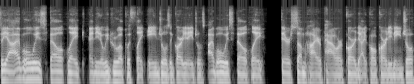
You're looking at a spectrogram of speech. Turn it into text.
so yeah, I've always felt like, and you know, we grew up with like angels and guardian angels. I've always felt like there's some higher power, guardian I call guardian angel,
